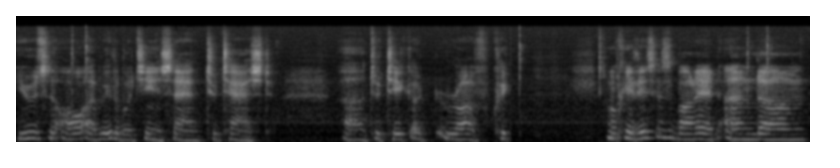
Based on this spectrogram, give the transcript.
use all available gene set to test uh, to take a rough quick. Okay, this is about it. And um,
